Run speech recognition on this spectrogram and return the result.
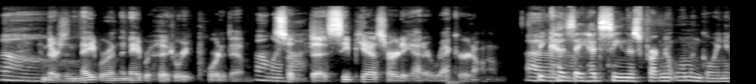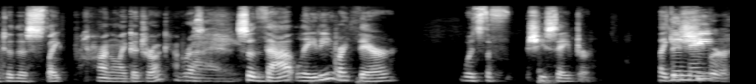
Oh. and there's a oh. neighbor in the neighborhood who reported them. Oh my so gosh. the CPS already had a record on them. because they Oh. had seen this pregnant woman going into this like kind of like a drug house. Right. So that lady right there was the she saved her. Like The if she- neighbor.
